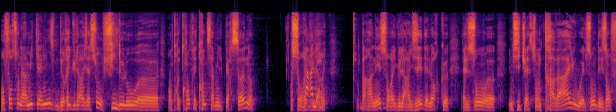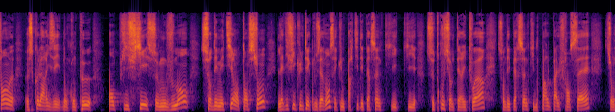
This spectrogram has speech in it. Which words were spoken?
en France, on a un mécanisme de régularisation au fil de l'eau. Euh, entre 30 et 35 000 personnes sont régularisées par année sont régularisées dès lors qu'elles ont euh, une situation de travail ou elles ont des enfants euh, scolarisés. Donc on peut amplifier ce mouvement sur des métiers en tension. La difficulté que nous avons, c'est qu'une partie des personnes qui, se trouvent sur le territoire sont des personnes qui ne parlent pas le français, qui ont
